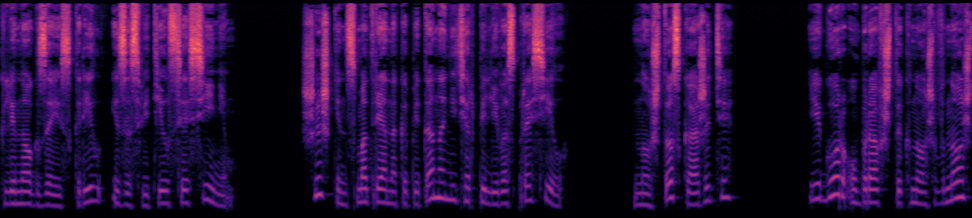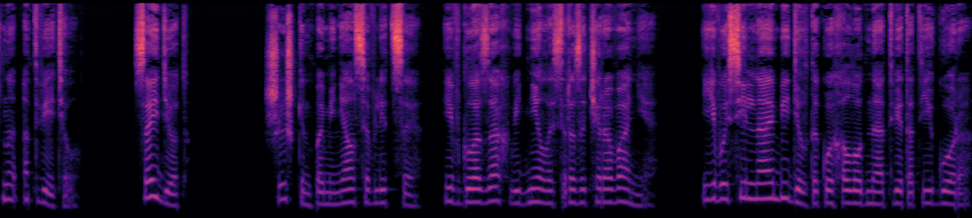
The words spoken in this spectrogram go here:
Клинок заискрил и засветился синим. Шишкин, смотря на капитана, нетерпеливо спросил. «Ну что скажете?» Егор, убрав штык-нож в ножны, ответил. «Сойдет». Шишкин поменялся в лице, и в глазах виднелось разочарование. Его сильно обидел такой холодный ответ от Егора.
